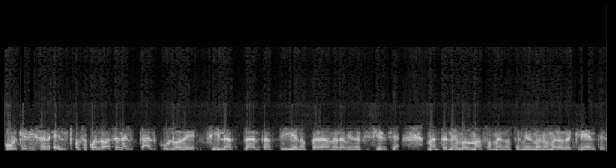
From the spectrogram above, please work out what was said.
porque dicen, el, o sea, cuando hacen el cálculo de si las plantas siguen operando en la misma eficiencia, mantenemos más o menos el mismo número de clientes.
